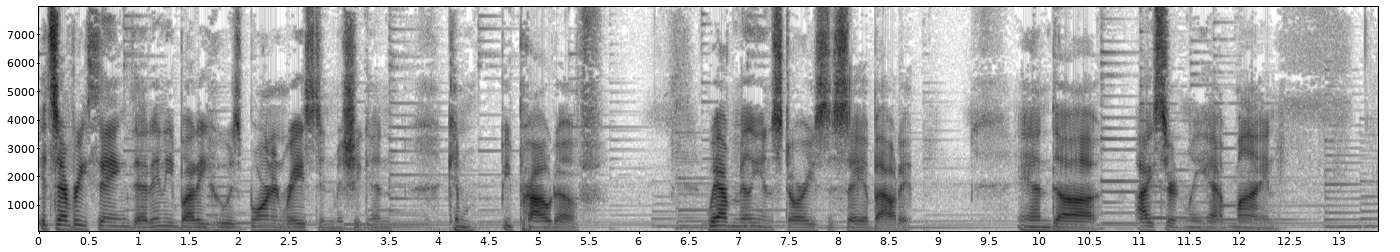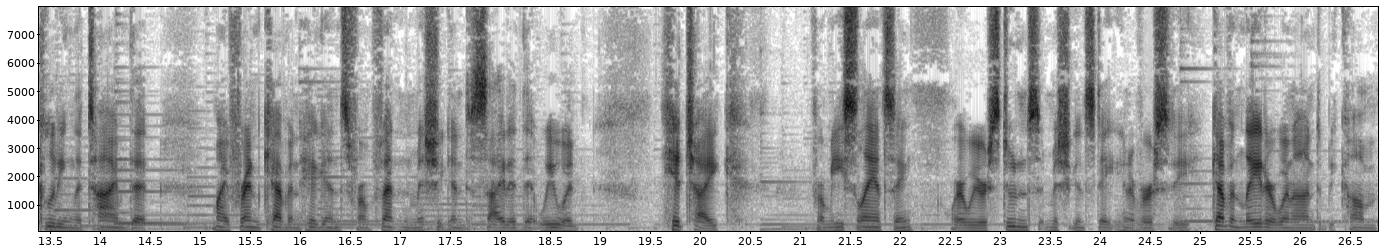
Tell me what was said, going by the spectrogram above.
It's everything that anybody who is born and raised in Michigan can be proud of. We have a million stories to say about it, and uh, I certainly have mine, including the time that my friend Kevin Higgins from Fenton, Michigan, decided that we would hitchhike from East Lansing where we were students at Michigan State University. Kevin later went on to become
